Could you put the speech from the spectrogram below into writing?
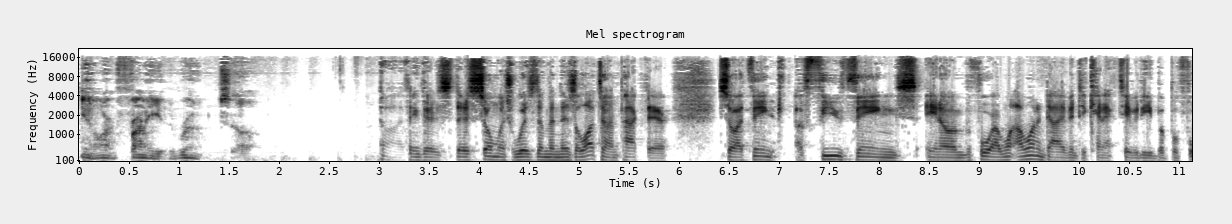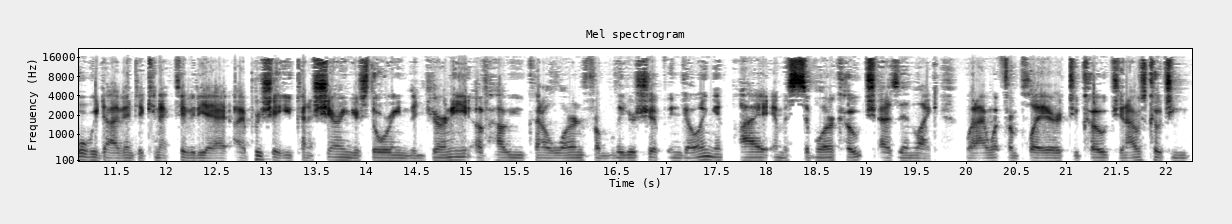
you know, are in front of you, the room. So, Oh, I think there's there's so much wisdom and there's a lot to unpack there. So I think a few things, you know, and before I want I want to dive into connectivity, but before we dive into connectivity, I, I appreciate you kind of sharing your story and the journey of how you kind of learn from leadership and going. And I am a similar coach, as in like when I went from player to coach, and I was coaching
